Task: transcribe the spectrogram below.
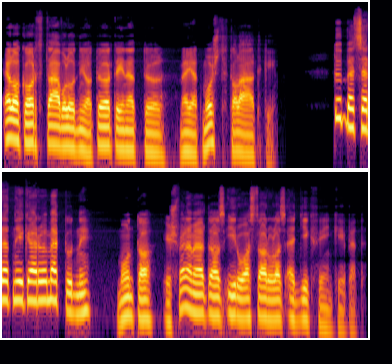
El akart távolodni a történettől, melyet most talált ki. Többet szeretnék erről megtudni, mondta, és felemelte az íróasztalról az egyik fényképet.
